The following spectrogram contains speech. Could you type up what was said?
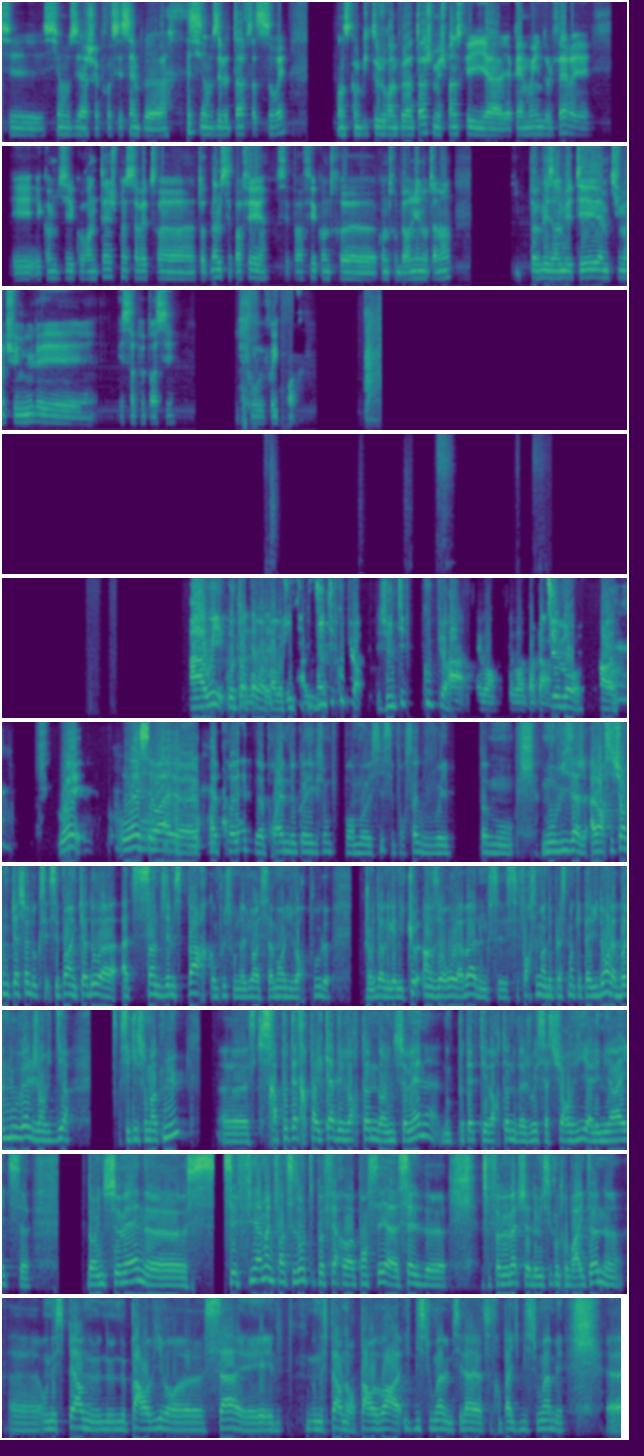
si on faisait à chaque fois c'est simple, si on faisait le taf, ça se saurait. On se complique toujours un peu la tâche, mais je pense qu'il y, y a, quand même moyen de le faire. Et, et, comme disait Corentin, je pense que ça va être. Euh, Tottenham, c'est pas fait. Hein. C'est pas fait contre, contre Burnley, notamment. Ils peuvent les embêter, un petit match nul, et, et ça peut passer. Il faut, il faut y croire. Ah oui, autant pour moi, pardon. J'ai une, petite coupure. J'ai une petite coupure. Ah, c'est bon, c'est bon, t'entends. C'est bon. Ah. Ouais, ouais, c'est vrai. Euh, pour être honnête, euh, problème de connexion pour moi aussi. C'est pour ça que vous voyez pas mon, mon visage. Alors, c'est sûr, Newcastle, donc c'est pas un cadeau à, à Saint James Park. En plus, on a vu récemment Liverpool. J'ai envie de dire, on ne gagné que 1-0 là-bas. Donc, c'est forcément un déplacement qui est pas évident. La bonne nouvelle, j'ai envie de dire, c'est qu'ils sont maintenus. Euh, ce qui sera peut-être pas le cas d'Everton dans une semaine. Donc peut-être qu'Everton va jouer sa survie à l'Emirates dans une semaine. Euh, c'est finalement une fin de saison qui peut faire euh, penser à celle de ce fameux match à domicile contre Brighton. Euh, on espère ne, pas revivre ça et, on espère ne pas revoir Ibissouma, même si là ce ne sera pas Ibissouma, mais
